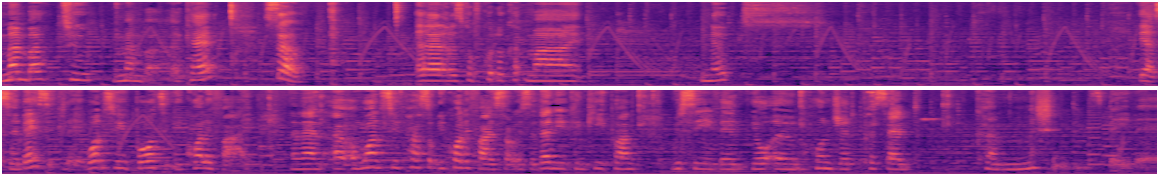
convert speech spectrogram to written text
Member to member, okay? So, uh, let's have a quick look at my notes. Yeah, so basically, once you've bought it, you qualify. And then uh, once you've passed up, you qualify, sorry, so then you can keep on receiving your own 100% commissions, baby.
